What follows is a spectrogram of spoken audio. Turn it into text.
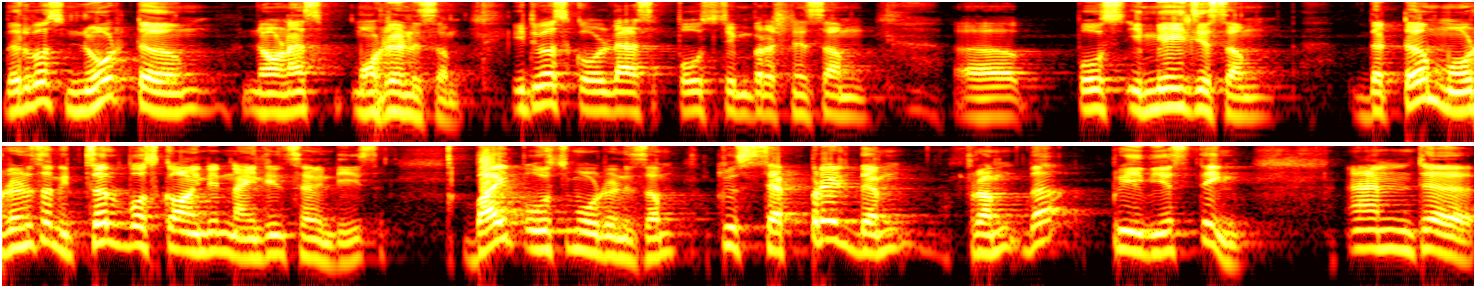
there was no term known as modernism. It was called as post-impressionism, uh, post-imagism. The term modernism itself was coined in 1970s by postmodernism to separate them from the previous thing. And uh,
